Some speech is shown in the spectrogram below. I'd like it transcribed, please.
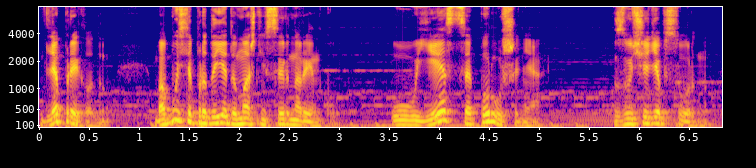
Для прикладу, бабуся продає домашній сир на ринку. У ЄС це порушення. Звучить абсурдно.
